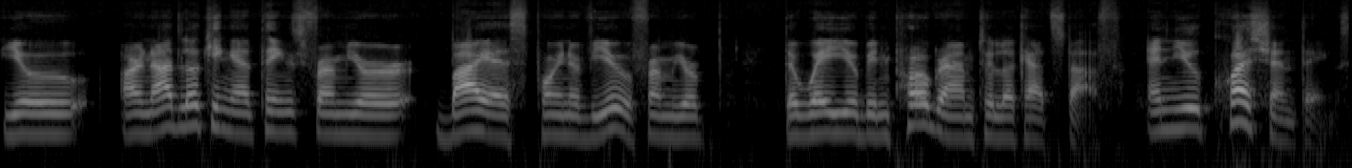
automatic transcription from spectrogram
you are not looking at things from your bias point of view, from your the way you've been programmed to look at stuff, and you question things.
